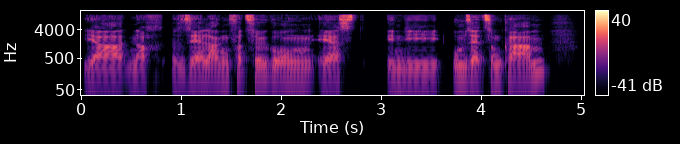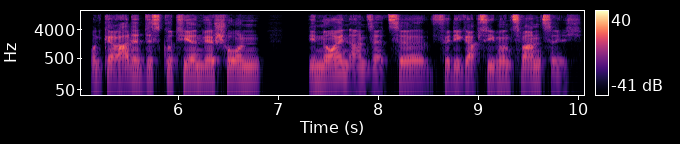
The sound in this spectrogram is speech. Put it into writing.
ja nach sehr langen Verzögerungen erst in die Umsetzung kam. Und gerade diskutieren wir schon die neuen Ansätze für die GAP 27.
